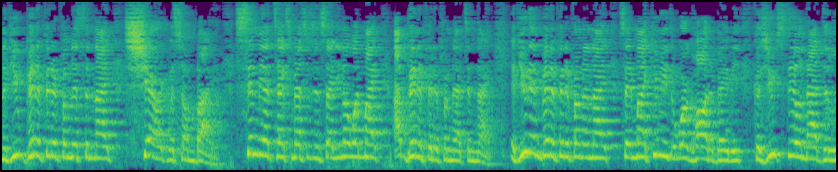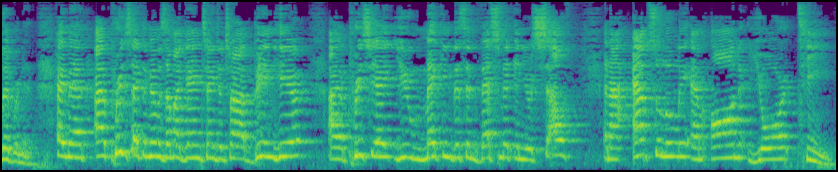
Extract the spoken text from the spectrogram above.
And if you benefited from this tonight, share it with somebody. Send me a text message and say, you know what, Mike, I benefited from that tonight. If you didn't benefit from tonight, say, Mike, you need to work harder, baby, because you still not delivering it. Hey man, I appreciate the members of my Game Changer Tribe being here. I appreciate you making this investment in yourself and I absolutely am on your team.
